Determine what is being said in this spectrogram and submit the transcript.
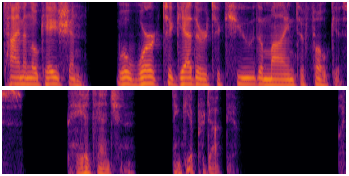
time and location, will work together to cue the mind to focus, pay attention, and get productive. But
